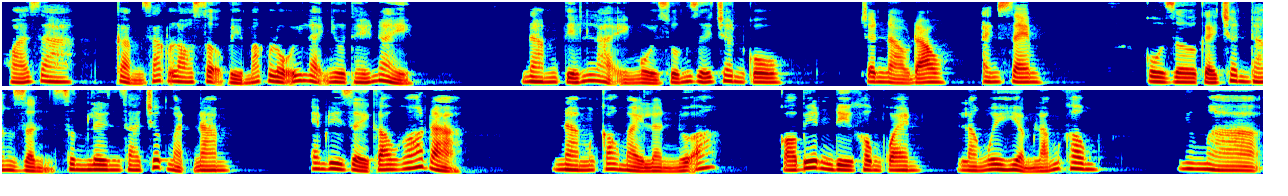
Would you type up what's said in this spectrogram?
Hóa ra, cảm giác lo sợ vì mắc lỗi lại như thế này. Nam tiến lại ngồi xuống dưới chân cô. Chân nào đau? Anh xem. Cô giơ cái chân đang dần sưng lên ra trước mặt Nam. Em đi giày cao gót à? Nam cau mày lần nữa. Có biết đi không quen, Là nguy hiểm lắm không? Nhưng mà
